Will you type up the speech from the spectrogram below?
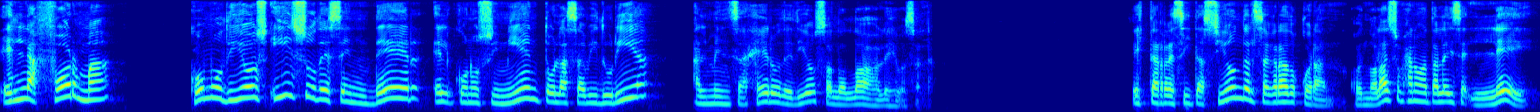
Es la forma como Dios hizo descender el conocimiento, la sabiduría al mensajero de Dios sallallahu alaihi wasallam. Esta recitación del Sagrado Corán, cuando Allah subhanahu wa ta'ala dice, lee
